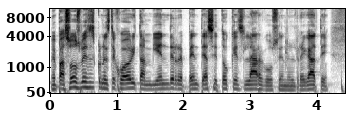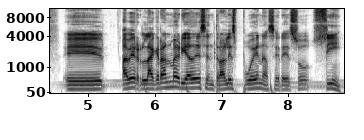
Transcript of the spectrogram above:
Me pasó dos veces con este jugador y también de repente hace toques largos en el regate. Eh, a ver, la gran mayoría de centrales pueden hacer eso, sí.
